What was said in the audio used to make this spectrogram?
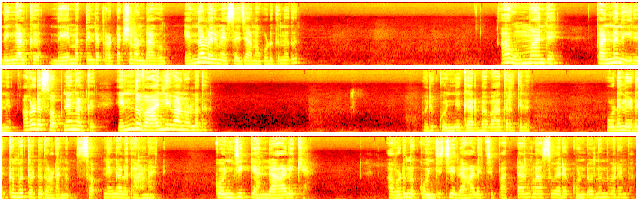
നിങ്ങൾക്ക് നിയമത്തിന്റെ പ്രൊട്ടക്ഷൻ ഉണ്ടാകും എന്നുള്ളൊരു മെസ്സേജാണോ കൊടുക്കുന്നത്? ആ ഉമ്മാന്റെ കണ്ണുനീരിന് അവരുടെ സ്വപ്നങ്ങൾക്ക് എന്ത് വാല്യമാണുള്ളത് ഒരു കുഞ്ഞ് ഗർഭപാത്രത്തിൽ ഉടലെടുക്കുമ്പോൾ തൊട്ട് തുടങ്ങും സ്വപ്നങ്ങൾ കാണാൻ. കൊഞ്ചിക്കാൻ ലാളിക്കാൻ. അവിടുന്ന് കൊഞ്ചിച്ച് ലാളിച്ച് പത്താം ക്ലാസ് വരെ കൊണ്ടുവന്നെന്ന് പറയുമ്പോൾ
